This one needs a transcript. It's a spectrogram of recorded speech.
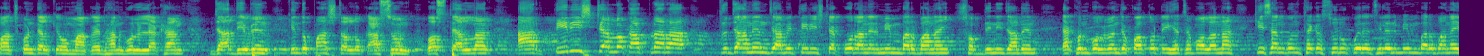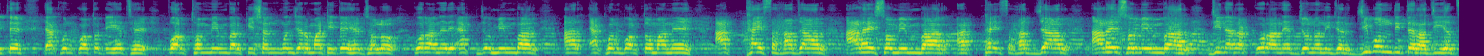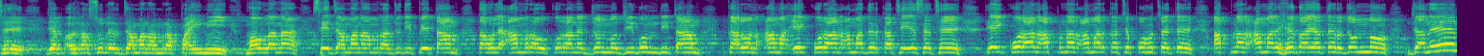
পাঁচ কুইন্টাল কেউ মাকে ধানগুলো লেখান, যা দিবেন, কিন্তু পাঁচটা লোক আসুন, অস্তে আল্লাহর। আর তিরিশটা লোক আপনারা তো জানেন যে আমি তিরিশটা কোরআনের মেম্বার বানাই, সব দিনই জানেন। এখন বলবেন যে কতটি হয়েছে মৌলানা? কিষানগঞ্জ থেকে শুরু করেছিলেন মেম্বার। বানাইতে এখন কতটি হয়েছে? প্রথম মেম্বার কিষানগঞ্জের মাটিতে হয়েছিল, কোরআনের একজন মেম্বার, আর এখন বর্তমানে আঠাইশ হাজার আড়াইশো মেম্বার, আঠাইশ হাজার আড়াইশো মেম্বার, যিনারা কোরআনের জন্য নিজের জীবন দিতে রাজি আছে। যে রাসুলের জামান আমরা পাইনি। মাওলানা, সে জামান আমরা যদি পেতাম, তাহলে আমরাও কোরআনের জন্য জীবন দিতাম। কারণ আমা, এই কোরআন আমাদের কাছে এসেছে। এই কোরআন আপনার আমার কাছে পৌঁছাতে আপনার আমার হেদায়াতের জন্য। জানেন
